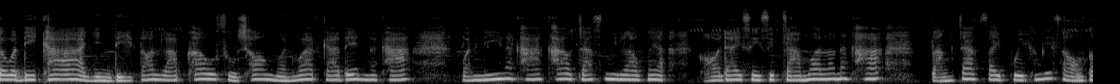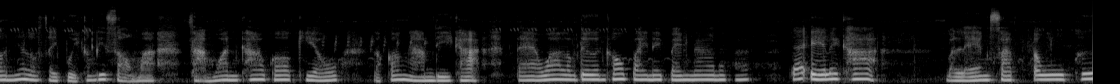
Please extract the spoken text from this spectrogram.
สวัสดีค่ะ ยินดีต้อนรับเข้าสู่ช่องเหมือนวาดการ์เด้นนะคะ วันนี้นะคะข้าวจัสมินเราเนี่ยก็ได้ 43 วันแล้วนะคะ หลังจากใส่ปุ๋ยครั้งที่ 2 ตอนนี้เราใส่ปุ๋ยครั้งที่ 2 มา 3 วันข้าวก็เขียว แล้วก็งามดีค่ะ แต่ว่าเราเดินเข้าไปในแปลงนานะคะจ้าเอเลยค่ะมแมลงศัตรูพื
